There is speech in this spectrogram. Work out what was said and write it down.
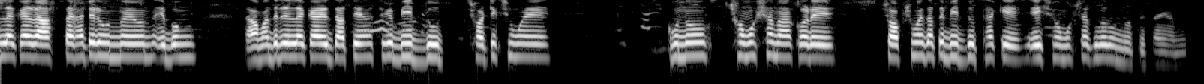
এলাকার রাস্তাঘাটের উন্নয়ন এবং আমাদের এলাকায় যাতে হচ্ছে বিদ্যুৎ সঠিক সময়ে কোনো সমস্যা না করে সব সময় যাতে বিদ্যুৎ থাকে এই সমস্যাগুলোর উন্নতি চাই আমি।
